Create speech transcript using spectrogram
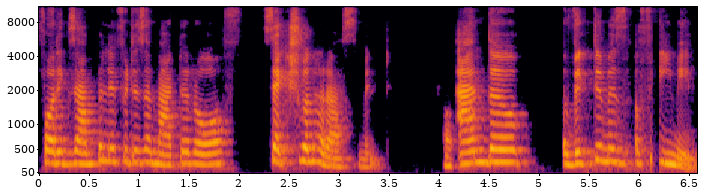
for example, if it is a matter of sexual harassment okay. and the victim is a female,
